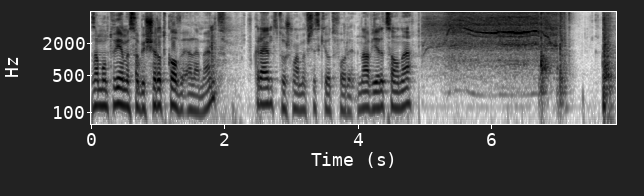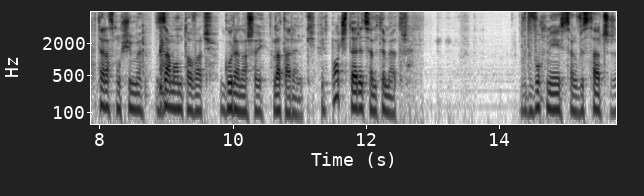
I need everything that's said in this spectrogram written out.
Zamontujemy sobie środkowy element. Wkręt, tu już mamy wszystkie otwory nawiercone. Teraz musimy zamontować górę naszej latarenki. Po 4 cm. W dwóch miejscach wystarczy, że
